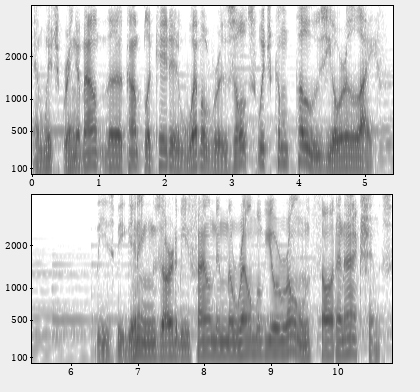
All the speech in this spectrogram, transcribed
and which bring about the complicated web of results which compose your life. These beginnings are to be found in the realm of your own thought and actions.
